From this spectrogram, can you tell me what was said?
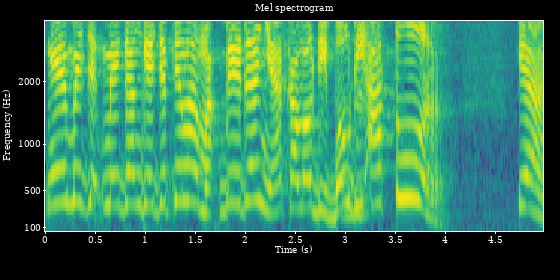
Nge megang gadgetnya lama. Bedanya kalau di Bow diatur. Ya,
